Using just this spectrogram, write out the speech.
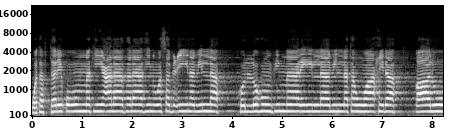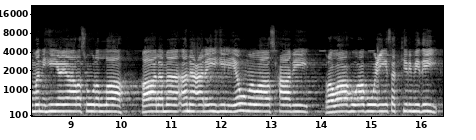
وتفترق أمتي على ثلاث وسبعين ملة كلهم في النار إلا ملة واحدة. قالوا من هي يا رسول الله؟ قال ما أنا عليه اليوم وأصحابي. رواه أبو عيسى الترمذي.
